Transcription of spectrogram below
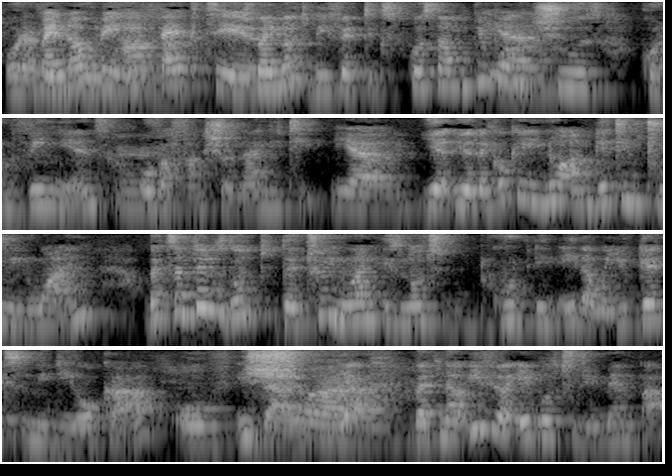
or a It might very not good be hammer. effective. it might not be effective because some people Yeah. choose convenience over functionality yeah. you're, you're like okay no i'm getting two in one but sometimes the two in one is not good in either way you get mediocre of either Sure. yeah but now if you're able to remember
